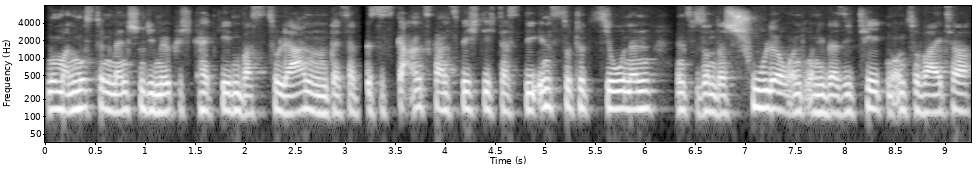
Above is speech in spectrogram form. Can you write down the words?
Nur man muss den Menschen die Möglichkeit geben, was zu lernen. Und deshalb ist es ganz, ganz wichtig, dass die Institutionen, insbesondere Schule und Universitäten und so weiter,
